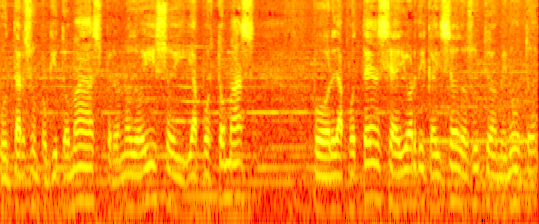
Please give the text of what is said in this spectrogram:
juntarse un poquito más, pero no lo hizo y apostó más por la potencia de Jordi Caicedo en los últimos minutos,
